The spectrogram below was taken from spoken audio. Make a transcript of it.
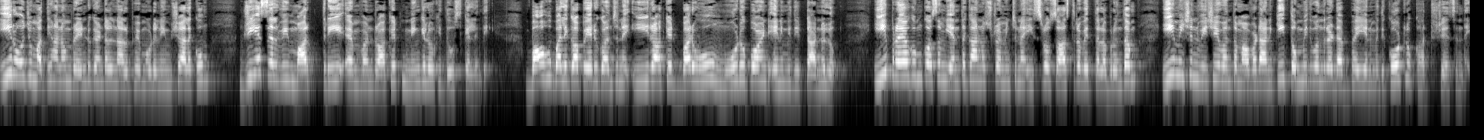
ఈ రోజు మధ్యాహ్నం రెండు గంటల నలభై మూడు నిమిషాలకు GSLV mark three M one rocket నింగిలోకి దూసుకెళ్ళింది. బాహుబలిగా పేరుగాంచిన ఈ రాకెట్ బరువు మూడు పాయింట్ ఎనిమిది టన్నులు. ఈ ప్రయోగం కోసం ఎంతగానో శ్రమించిన ఇస్రో శాస్త్రవేత్తల బృందం ఈ మిషన్ విజయవంతం అవ్వడానికి తొమ్మిది వందల డెబ్బై ఎనిమిది కోట్లు ఖర్చు చేసింది.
